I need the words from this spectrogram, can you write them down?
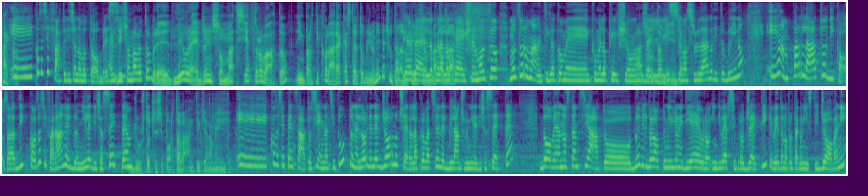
Ecco. E cosa si è fatto il 19 ottobre? Il Si- 19 ottobre l'Euregio, insomma, si è trovato in particolare a Castel Toblino. Mi è piaciuta la Che location. bello una quella cosa- location, molto, molto romantica come, come location, bellissima sul lago di Toblino. E hanno parlato di cosa? Di cosa si farà nel 2017. Giusto, ci si porta avanti, chiaramente. E cosa si è pensato? Sì, innanzitutto nell'ordine del giorno c'era l'approvazione del bilancio 2017 dove hanno stanziato 2,8 milioni di euro in diversi progetti che vedono protagonisti i giovani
